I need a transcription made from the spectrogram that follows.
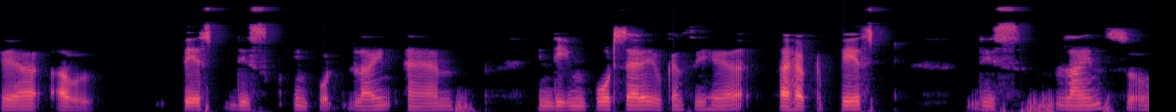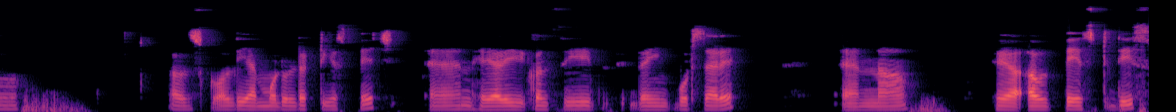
here I will paste this import line and in the imports array you can see here I have to paste this line. So I'll call the app page and here you can see the imports array and now here I will paste this.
